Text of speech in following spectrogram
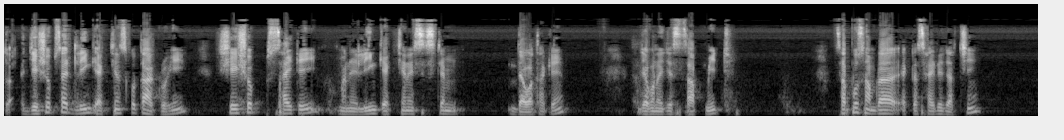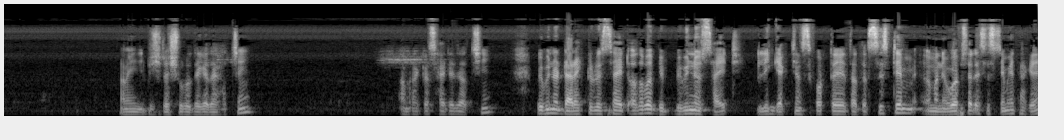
তো যেসব সাইট লিঙ্ক এক্সচেঞ্জ করতে আগ্রহী সেই সব সাইটেই মানে লিঙ্ক এক্সচেঞ্জের সিস্টেম দেওয়া থাকে। যেমন এই যে সাবমিট সাপোজ আমরা একটা সাইটে যাচ্ছি। আমি বিষয়টা শুরু থেকে দেখাচ্ছি। আমরা একটা সাইটে যাচ্ছি। বিভিন্ন ডাইরেক্টরি সাইট অথবা বিভিন্ন সাইট লিঙ্ক এক্সচেঞ্জ করতে তাদের সিস্টেম মানে ওয়েবসাইটের সিস্টেমে থাকে।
